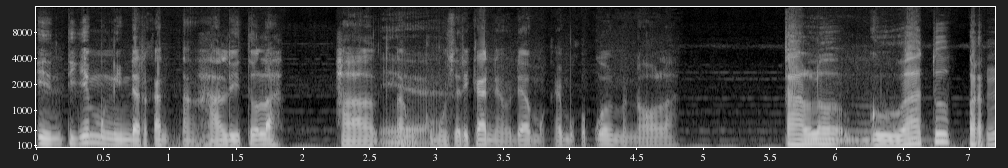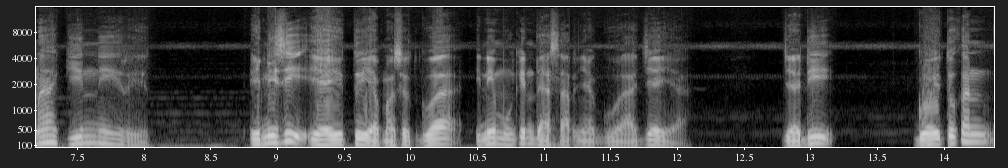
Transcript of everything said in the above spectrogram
intinya menghindarkan tentang hal itulah hal tentang Iya. kemusyrikan ya udah makanya bokap gua menolak. Kalau gua tuh pernah gini, Rit. Ini sih ya itu ya maksud gua, ini mungkin dasarnya gua aja ya. Jadi gua itu kan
